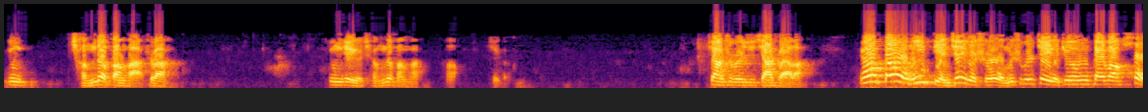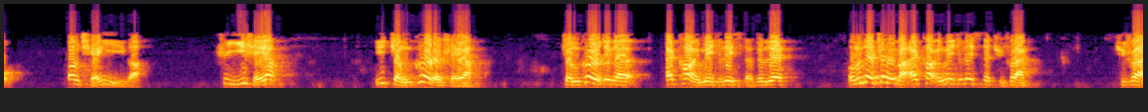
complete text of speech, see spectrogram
用乘的方法是吧？用这个乘的方法，这个，这样是不是就加出来了？然后，当我们一点这个时候，我们是不是这个就应该往后、往前移一个？是移谁呀？移整个的谁呀？整个这个 icon image list，对不对？我们在这里把 icon image list 取出来，取出来，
